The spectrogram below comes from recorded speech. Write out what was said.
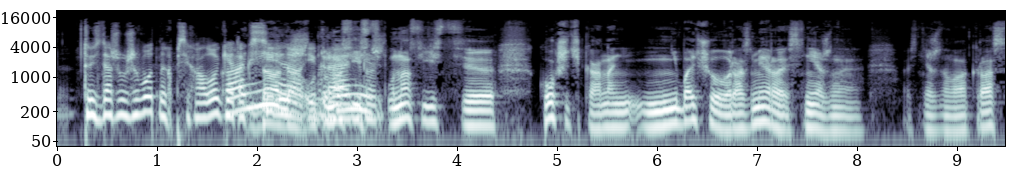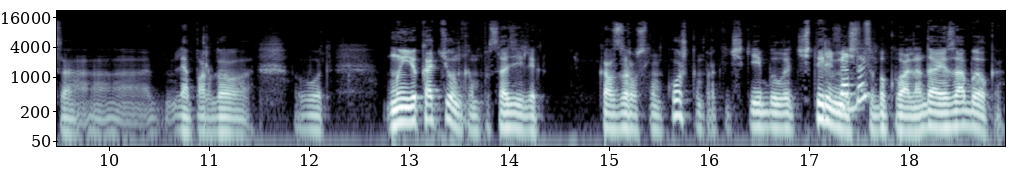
да. То есть даже у животных психология так Конечно, сильно Да, да, вот у, нас есть, у нас есть кошечка, она небольшого размера, снежная, снежного окраса, э, леопардового. Вот. Мы ее котенком посадили ко взрослым кошкам, практически ей было 4 Изабель? месяца буквально, да, Изабелка.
